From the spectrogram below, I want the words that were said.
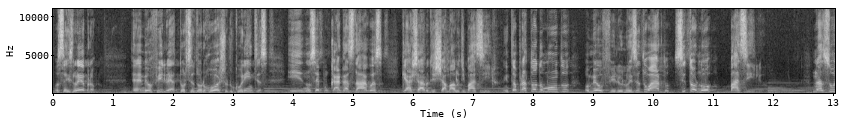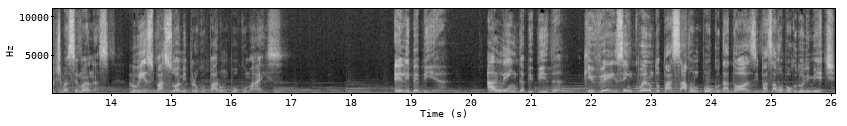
vocês lembram? É, meu filho é torcedor roxo do Corinthians e não sei por cargas d'água que acharam de chamá-lo de Basílio. Então, para todo mundo, o meu filho Luiz Eduardo se tornou Basílio. Nas últimas semanas, Luiz passou a me preocupar um pouco mais. Ele bebia. Além da bebida, que vez em quando passava um pouco da dose, passava um pouco do limite,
